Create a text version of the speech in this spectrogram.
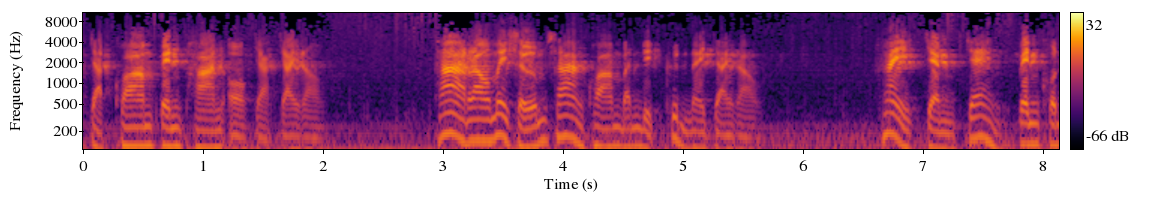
ำจัดความเป็นพานออกจากใจเรา ถ้าเราไม่เสริมสร้างความบัณฑิตขึ้นในใจเรา ให้แจ่มแจ้งเป็นคน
